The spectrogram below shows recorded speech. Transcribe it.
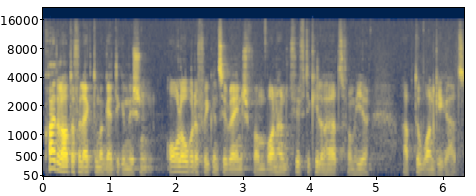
quite a lot of electromagnetic emission all over the frequency range from 150 kilohertz from here up to 1 gigahertz.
